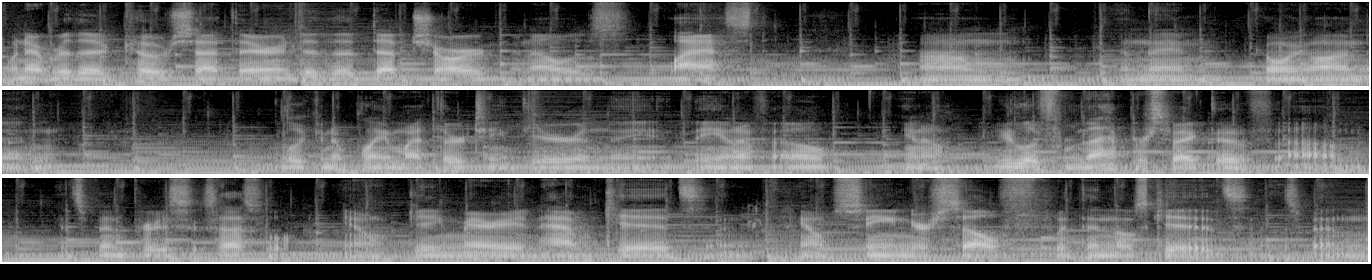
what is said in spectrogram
whenever the coach sat there and did the depth chart and I was last, um, and then going on and looking at playing my 13th year in the, the NFL, you know, you look from that perspective, um, it's been pretty successful. You know, getting married and having kids and, you know, seeing yourself within those kids has been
